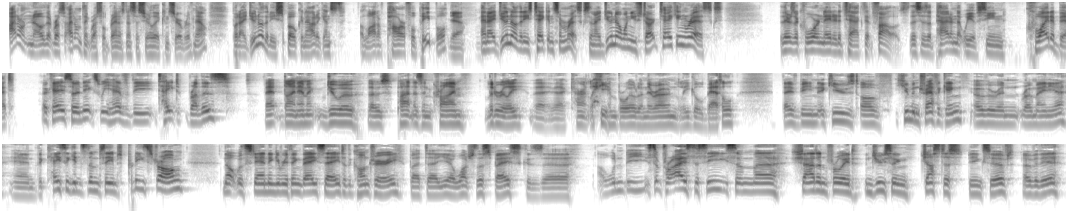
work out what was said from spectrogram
I don't know that Russell, I don't think Russell Brand is necessarily a conservative now, but I do know that he's spoken out against a lot of powerful people. Yeah. And I do know that he's taken some risks. And I do know when you start taking risks, there's a coordinated attack that follows. This is a pattern that we have seen quite a bit. Okay, so next we have the Tate brothers, that dynamic duo, those partners in crime. Literally, they're currently embroiled in their own legal battle. They've been accused of human trafficking over in Romania, and the case against them seems pretty strong, notwithstanding everything they say to the contrary. But uh, yeah, watch this space because uh, I wouldn't be surprised to see some uh, Schadenfreude inducing justice being served over there.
